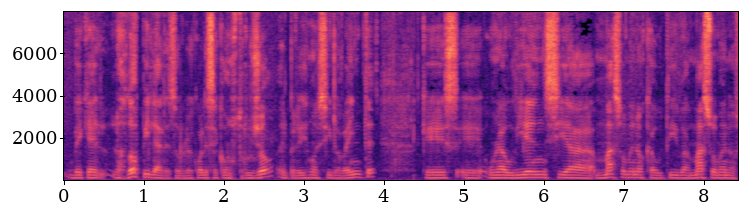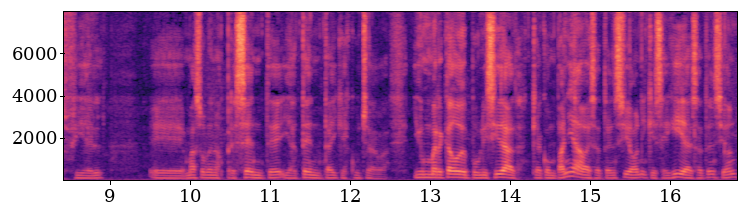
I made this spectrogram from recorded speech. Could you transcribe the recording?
ve que los dos pilares sobre los cuales se construyó el periodismo del siglo XX, que es una audiencia más o menos cautiva, más o menos fiel, eh, más o menos presente y atenta y que escuchaba. Y un mercado de publicidad que acompañaba esa atención y que seguía esa atención.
